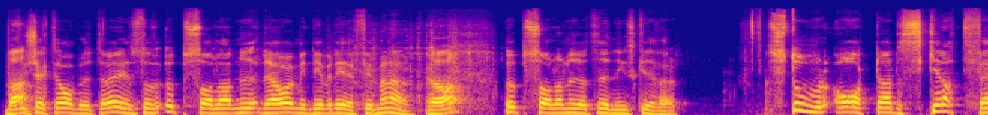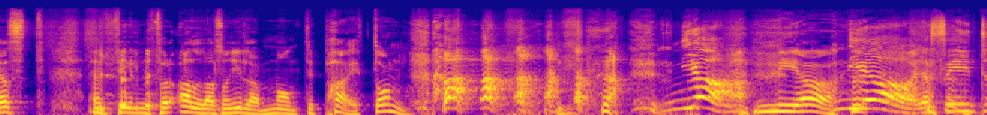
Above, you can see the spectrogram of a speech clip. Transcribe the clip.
Va? Ursäkta jag avbryter dig. Det står Uppsala, det har jag med DVD-filmen här. Ja. Uppsala Nya Tidning skriver. Storartad skrattfest. En film för alla som gillar Monty Python. Ja! Ja. Ja, jag säger, inte,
